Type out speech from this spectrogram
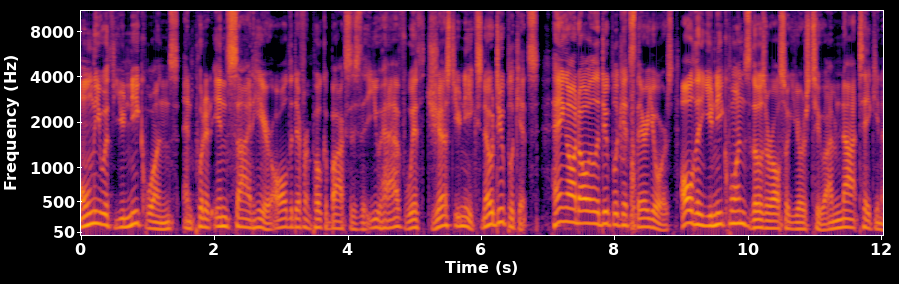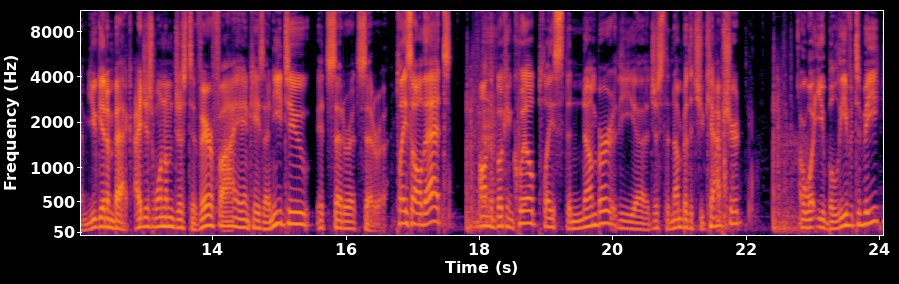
only with unique ones, and put it inside here. All the different Pokeboxes that you have with just uniques, no duplicates. Hang on to all the duplicates, they're yours. All the unique ones, those are also yours too. I'm not taking them. You get them back. I just want them just to verify in case I need to, etc., etc. Place all that on the book and quill. Place the number, the uh, just the number that you captured, or what you believe it to be.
